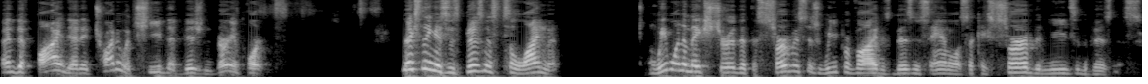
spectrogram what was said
And define that and try to achieve that vision. Very important. Next thing is this business alignment. We want to make sure that the services we provide as business analysts, okay, serve the needs of the business.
